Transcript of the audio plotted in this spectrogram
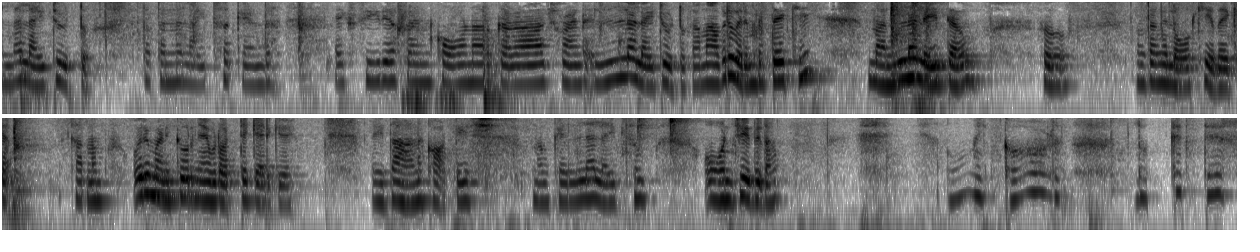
എല്ലാ ലൈറ്റും ഇട്ടു. ഇവിടെ തന്നെ ലൈറ്റ്സ് ഒക്കെ ഉണ്ട്. Exterior front corner garage front എല്ലാ ലൈറ്റും ഇട്ടു. കാരണം അവർ വരുമ്പോഴത്തേക്ക് നല്ല ലേറ്റാവും സോ നമുക്കങ്ങ് ലോക്ക് ചെയ്തേക്കാം. കാരണം ഒരു മണിക്കൂർ ഞാൻ ഇവിടെ ഒറ്റയ്ക്കായിരിക്കുമേ ഇതാണ് കോട്ടേജ് നമുക്ക് എല്ലാ ലൈറ്റ്സും ഓൺ ചെയ്തിടാം. ഓ my god look at this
